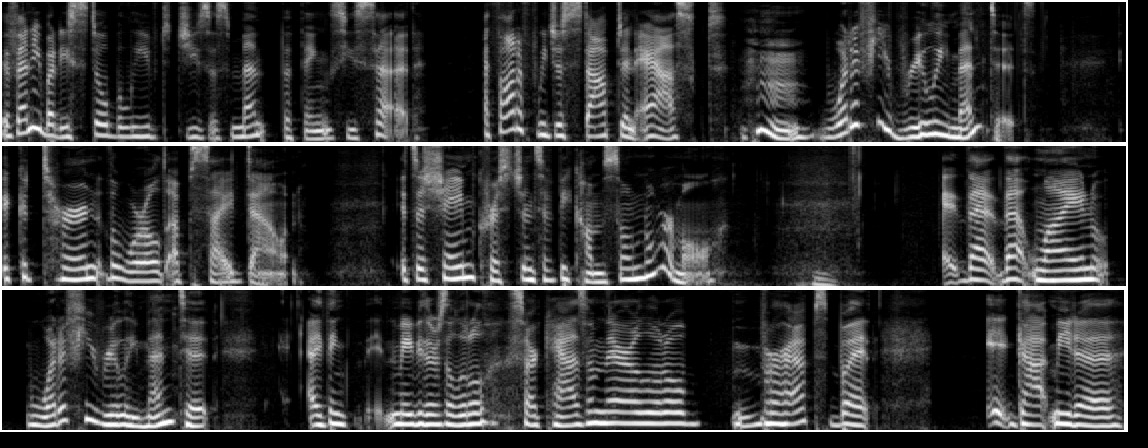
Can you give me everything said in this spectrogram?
if anybody still believed Jesus meant the things he said. I thought if we just stopped and asked, hmm, what if he really meant it? It could turn the world upside down. It's a shame Christians have become so normal. That that line, what if he really meant it? I think maybe there's a little sarcasm there, a little perhaps, but it got me to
